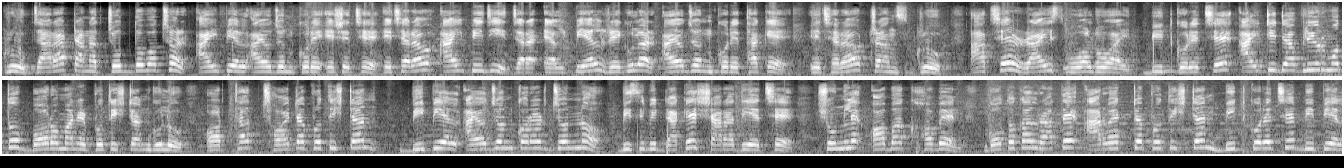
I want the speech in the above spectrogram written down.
গ্রুপ, যারা টানা চোদ্দ বছর আইপিএল আয়োজন করে এসেছে। এছাড়াও আইপিজি, যারা এলপিএল রেগুলার আয়োজন করে থাকে। এছাড়াও ট্রান্স গ্রুপ আছে রাইস ওয়ার্ল্ড ওয়াইড বিট করেছে আইটিডাব্লিউর মতো বড় মানের প্রতিষ্ঠানগুলো। অর্থাৎ ছয়টা প্রতিষ্ঠান বিপিএল আয়োজন করার জন্য বিসিবির ডাকে সাড়া দিয়েছে। শুনলে অবাক হবেন, গতকাল রাতে আরও একটা প্রতিষ্ঠান বিট করেছে বিপিএল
